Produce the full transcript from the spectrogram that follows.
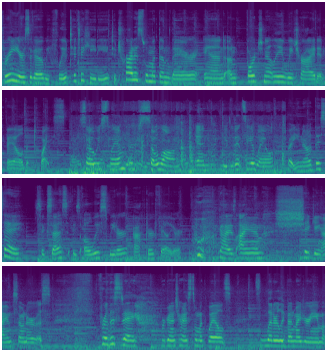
Three years ago, we flew to Tahiti to try to swim with them there, and unfortunately, we tried and failed twice. So we swam for so long and we didn't see a whale. But you know what they say success is always sweeter after failure. Whew, guys, I am shaking. I am so nervous for this day. We're gonna try to swim with whales. It's literally been my dream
